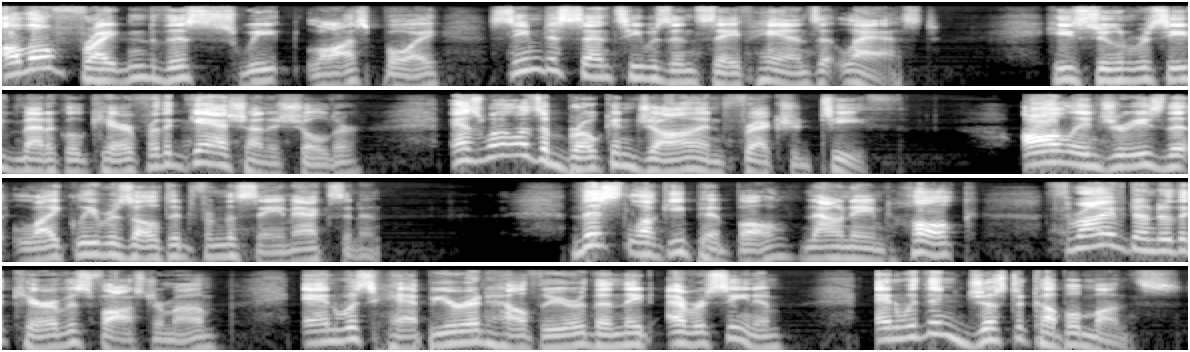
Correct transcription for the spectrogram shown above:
Although frightened this sweet lost boy seemed to sense he was in safe hands at last. He soon received medical care for the gash on his shoulder as well as a broken jaw and fractured teeth all injuries that likely resulted from the same accident. This lucky pitbull now named Hulk thrived under the care of his foster mom and was happier and healthier than they'd ever seen him and within just a couple months.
